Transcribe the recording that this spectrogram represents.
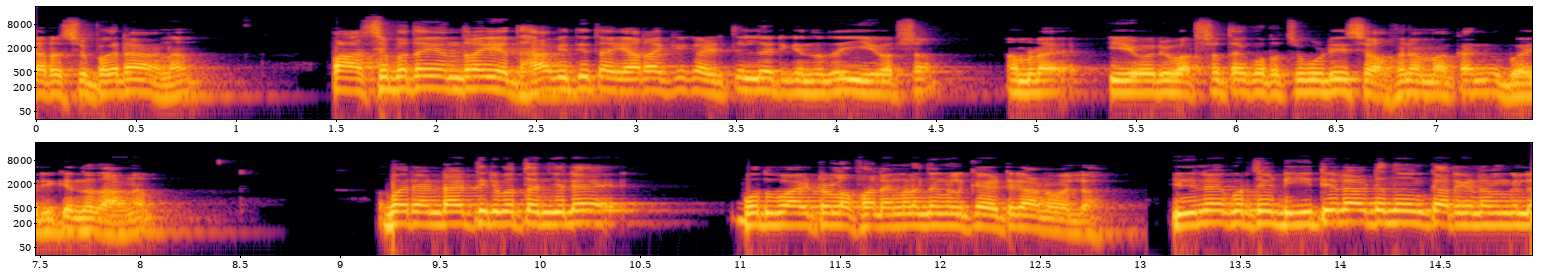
ഏറെ ശുഭകരമാണ്. പാശുപത യന്ത്ര യഥാവിധി തയ്യാറാക്കി കഴുത്തിൽ ധരിക്കുന്നത് ഈ വർഷം നമ്മുടെ ഈ ഒരു വർഷത്തെ കുറച്ചുകൂടി ശോഭനമാക്കാൻ ഉപകരിക്കുന്നതാണ്. അപ്പോൾ രണ്ടായിരത്തി ഇരുപത്തഞ്ചിലെ പൊതുവായിട്ടുള്ള ഫലങ്ങൾ നിങ്ങൾ കേട്ട് കാണുമല്ലോ. ഇതിനെക്കുറിച്ച് ഡീറ്റെയിൽ ആയിട്ട് നിങ്ങൾക്ക് അറിയണമെങ്കിൽ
